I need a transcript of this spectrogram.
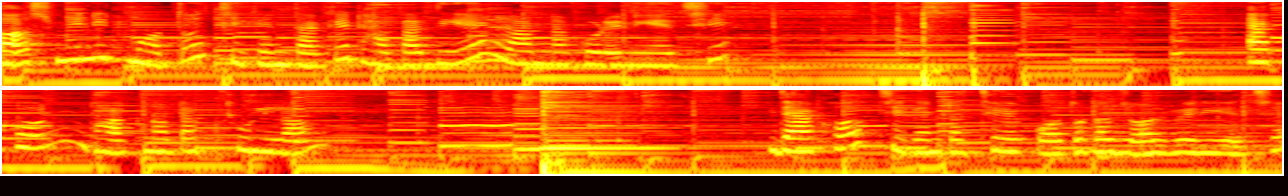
দশ মিনিট মতো চিকেনটাকে ঢাকা দিয়ে রান্না করে নিয়েছি। এখন ঢাকনাটা খুললাম। দেখো চিকেনটার থেকে কতটা জল বেরিয়েছে।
